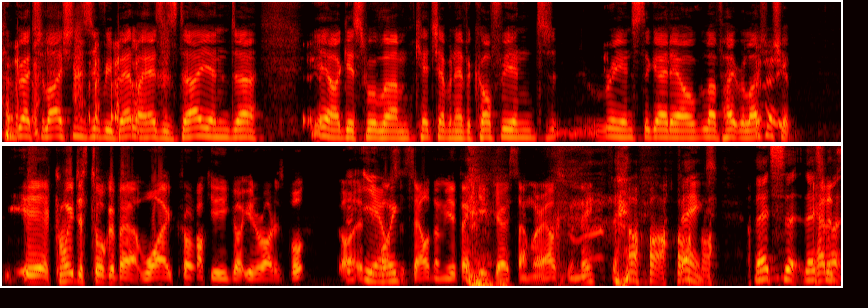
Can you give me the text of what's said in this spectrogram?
Congratulations. Every battler has his day. And uh, yeah, I guess we'll um, catch up and have a coffee and reinstigate our love hate relationship. Yeah, can we just talk about why Crocky got you to write his book? if yeah, he wants we... to sell them, you think he'd go somewhere else, wouldn't he? Thanks. That's that's my,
